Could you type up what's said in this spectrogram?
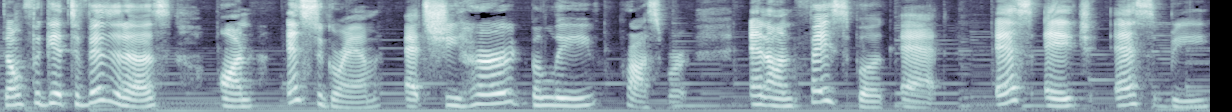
Don't forget to visit us on Instagram at She Heard, Believe, Prosper, and on Facebook at SHSBSP.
